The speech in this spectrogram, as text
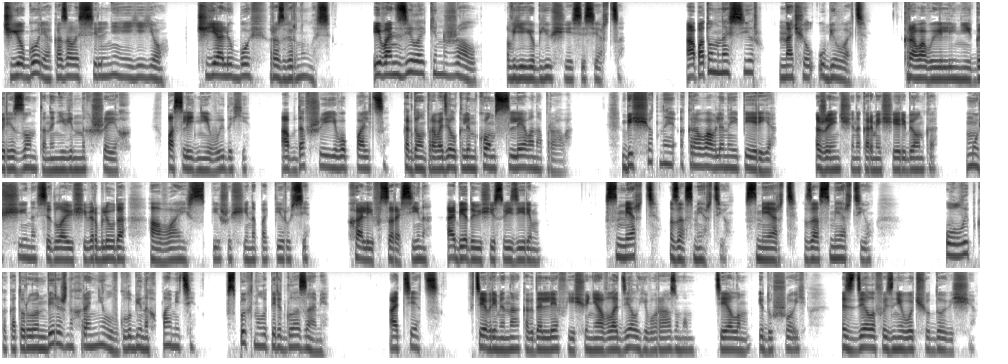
чье горе оказалось сильнее ее, чья любовь развернулась и вонзила кинжал в ее бьющееся сердце. А потом Насир начал убивать. Кровавые линии горизонта на невинных шеях, последние выдохи, обдавшие его пальцы, когда он проводил клинком слева направо. Бесчетные окровавленные перья, женщина, кормящая ребенка, мужчина, седлающий верблюда, Авайс, пишущий на папирусе, халиф Сарасина, обедающий с визирем. Смерть за смертью, смерть за смертью, Улыбка, которую он бережно хранил в глубинах памяти, вспыхнула перед глазами. Отец, в те времена, когда лев еще не овладел его разумом, телом и душой, сделав из него чудовище.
